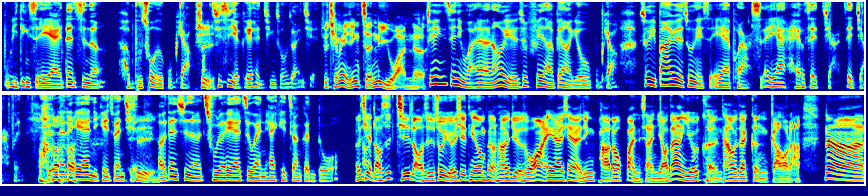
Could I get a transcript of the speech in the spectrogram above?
不一定是 AI，但是呢。很不错的股票，是其实也可以很轻松赚钱。就前面已经整理完了，前面已经整理完了，然后也是非常非常优的股票。所以八月重点是 AI Plus，AI 还要再加再加分。原来的 AI 你可以赚钱，是，但是呢，除了 AI 之外，你还可以赚更多。而且老师，其实老实说，有一些听众朋友他会觉得说，哇，AI 现在已经爬到半山腰，当然也有可能它会再更高啦。那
